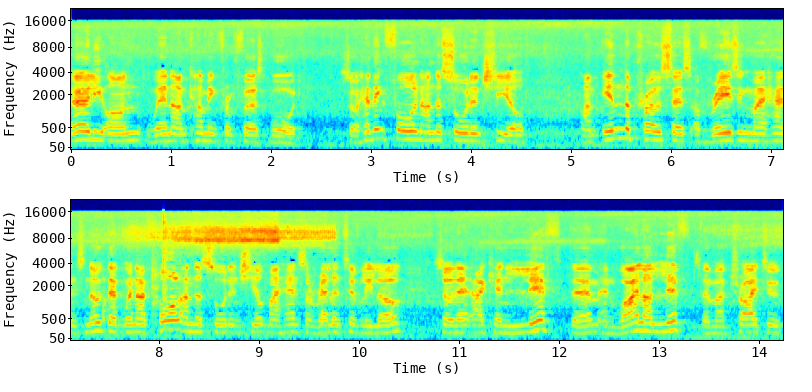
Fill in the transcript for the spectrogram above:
early on when I'm coming from first ward. So having fallen under sword and shield, I'm in the process of raising my hands. Note that when I fall under sword and shield, my hands are relatively low so that I can lift them. And while I lift them, I try to,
